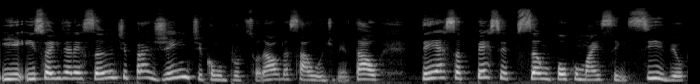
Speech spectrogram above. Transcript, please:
E isso é interessante para a gente, como profissional da saúde mental, ter essa percepção um pouco mais sensível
